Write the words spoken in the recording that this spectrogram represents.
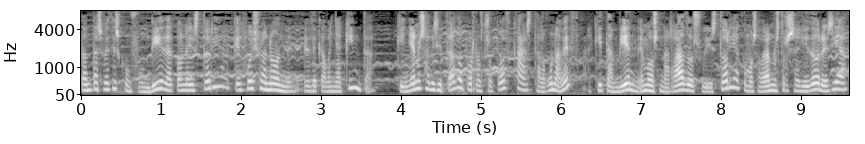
tantas veces confundida con la historia, que fue Joanón, el de Cabaña Quinta, quien ya nos ha visitado por nuestro podcast alguna vez. Aquí también hemos narrado su historia, como sabrán nuestros seguidores ya,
